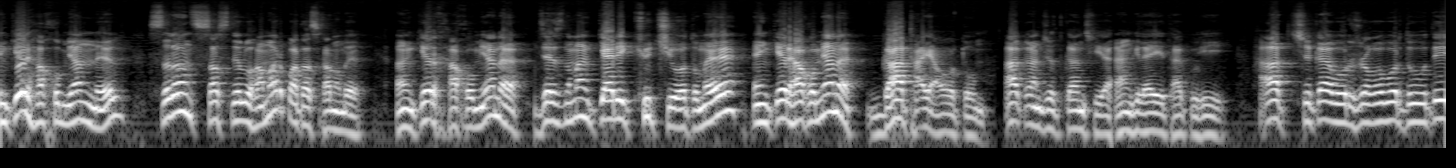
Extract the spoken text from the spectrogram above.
ընկեր Հախոմյանն էլ սրանց սաստելու համար պատասխանում է. Ընկեր Հախոմյանը ձեզ նման կյարի քյուչ չի ոտում է ընկեր Հախոմյանը գաթ է ոտում ականջդ կանչի անգլիայի թակուհի. Հատ չկա որ ժողովուրդը ուտի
